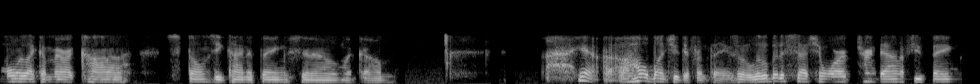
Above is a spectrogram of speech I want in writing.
more like Americana, Stonesy kind of things, you know, like um, yeah, a, a whole bunch of different things. A little bit of session work, turned down a few things,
